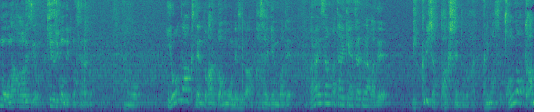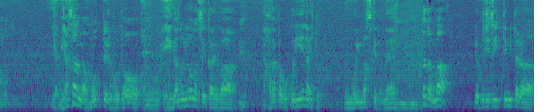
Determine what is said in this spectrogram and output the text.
もうお仲間ですよ。気づき込んでいきますからね。あのいろんなアクシデントがあるとは思うんですが火災現場で。新井さんが体験された中でびっくりしちゃったアクシデントとかあります？こんなことあんのっていや皆さんが思ってるほどあの映画のような世界はえなかなか起こりえないと思いますけどね。ただまあ翌日行ってみたら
